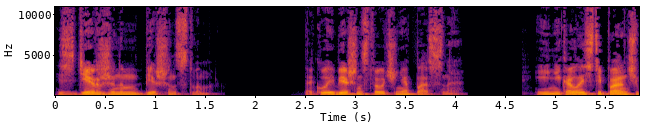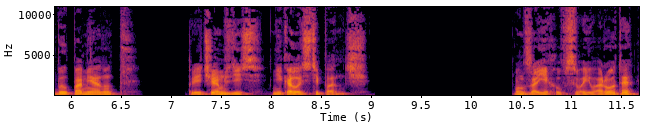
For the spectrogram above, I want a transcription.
сдержанным бешенством. Такое бешенство очень опасно. И Николай Степанович был помянут. При чем здесь Николай Степанович? Он заехал в свои ворота,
